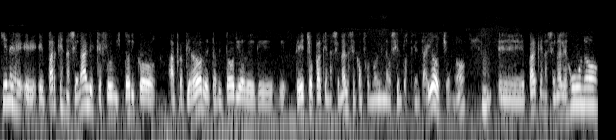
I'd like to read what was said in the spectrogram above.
tiene eh, eh, parques nacionales, que fue un histórico apropiador de territorio, de, de, hecho Parques Nacionales se conformó en 1938, ¿no? Eh, parques Nacionales 1,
